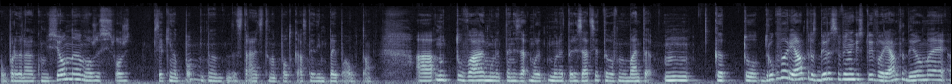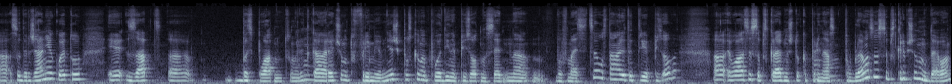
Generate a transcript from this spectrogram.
определена комисионна, може да си сложи всеки на, под, на, на страницата на подкаста един PayPal бутон. А, но това е монетариза, монетаризацията в момента. М- като друг вариант, разбира се, винаги стои варианта да имаме а, съдържание, което е зад а, безплатното, нали? Mm-hmm. така нареченото фримиум. Ние ще пускаме по един епизод на сед... на... в месеца, останалите три епизода а, ела да се сабскрайбнеш тук при нас. Mm-hmm. Проблема с subscription модела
